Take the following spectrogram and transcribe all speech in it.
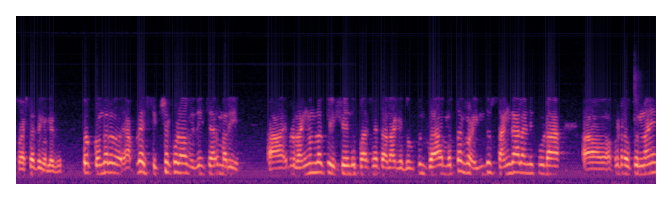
స్పష్టత ఇవ్వలేదు సో కొందరు అప్పుడే శిక్ష కూడా విధించారు. మరి ఇప్పుడు రంగంలోకి హిందూ పరిషత్ అలాగే దుఃఖంతో మొత్తం కూడా హిందూ సంఘాలన్నీ కూడా ఒకటవుతున్నాయి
